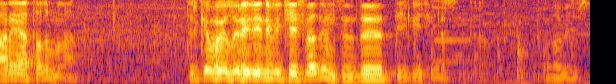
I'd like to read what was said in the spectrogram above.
Araya atalım mı lan? Türk Hava Yolları ile yeni bir keşif hazır mısınız? Dıt deyip geçiyoruz. Olabilir.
